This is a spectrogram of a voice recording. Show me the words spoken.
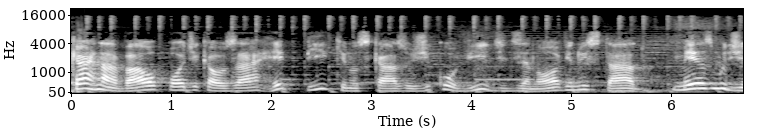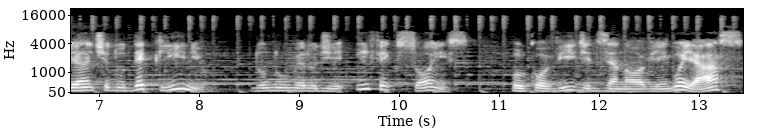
Carnaval pode causar repique nos casos de Covid-19 no estado, mesmo diante do declínio do número de infecções por Covid-19 em Goiás.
